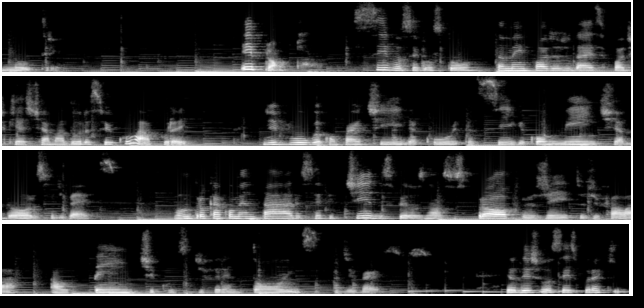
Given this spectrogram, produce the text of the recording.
nutre. E pronto. Se você gostou, também pode ajudar esse podcast amador a circular por aí. Divulga, compartilha, curta, siga, comente, adoro os feedbacks. Vamos trocar comentários repetidos pelos nossos próprios jeitos de falar, autênticos, diferentões e diversos. Eu deixo vocês por aqui.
